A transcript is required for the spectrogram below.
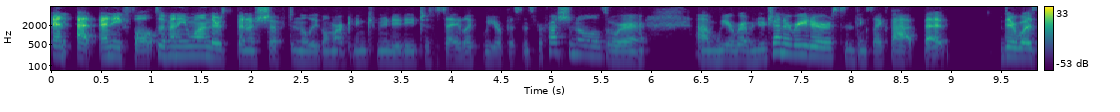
and at any fault of anyone there's been a shift in the legal marketing community to say like we are business professionals or um, we are revenue generators and things like that. But there was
